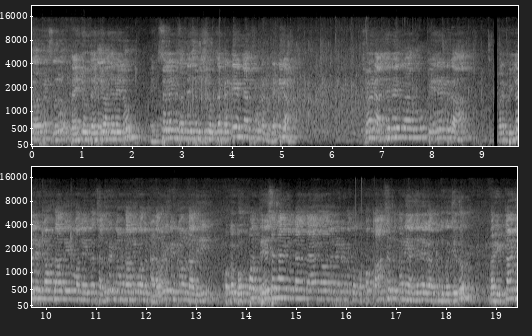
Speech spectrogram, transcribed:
government school thank you thank you Anjaneyulu excellent సందేశం ఇచ్చిన ఒకసారి గట్టిగా క్లాప్స్ కొట్టండి గట్టిగా చూడండి ఆంజనేయులు గారు పేరెంట్గా మరి పిల్లలు ఎట్లా ఉండాలి వాళ్ళ యొక్క చదువు ఎట్లా ఉండాలి వాళ్ళ నడవడిక ఎట్లా ఉండాలి ఒక గొప్ప దేశ నాయకుల్లాగా తయారు కావాలనేటువంటి ఒక గొప్ప కాన్సెప్ట్ తోని ఆంజనేయులు గారు ముందుకు వచ్చారు మరి ఇట్లాంటి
